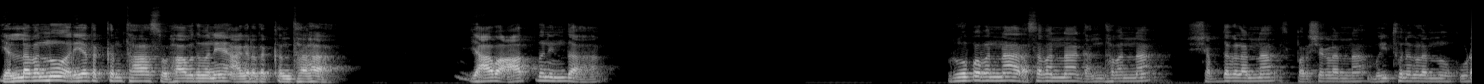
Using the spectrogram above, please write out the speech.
ಎಲ್ಲವನ್ನೂ ಅರಿಯತಕ್ಕಂತಹ ಸ್ವಭಾವದವನೇ ಆಗಿರತಕ್ಕಂತಹ ಯಾವ ಆತ್ಮನಿಂದ ರೂಪವನ್ನು, ರಸವನ್ನು, ಗಂಧವನ್ನು, ಶಬ್ದಗಳನ್ನು, ಸ್ಪರ್ಶಗಳನ್ನು, ಮೈಥುನಗಳನ್ನು ಕೂಡ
